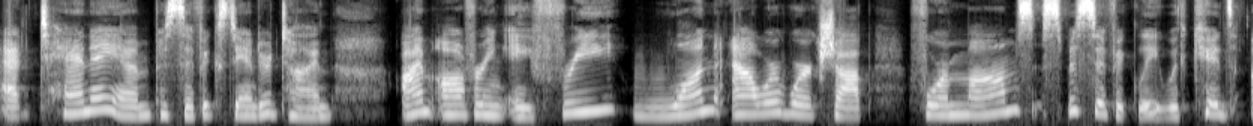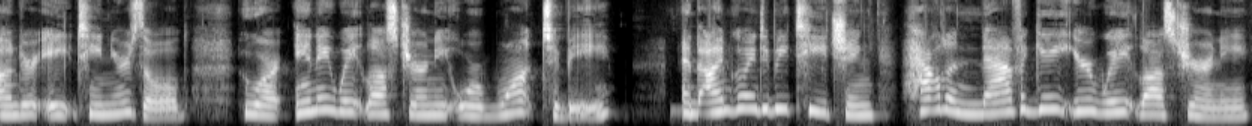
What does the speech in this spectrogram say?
at 10 a.m. Pacific Standard Time, I'm offering a free one hour workshop for moms specifically with kids under 18 years old who are in a weight loss journey or want to be. And I'm going to be teaching how to navigate your weight loss journey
